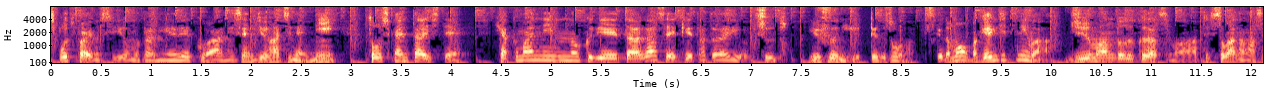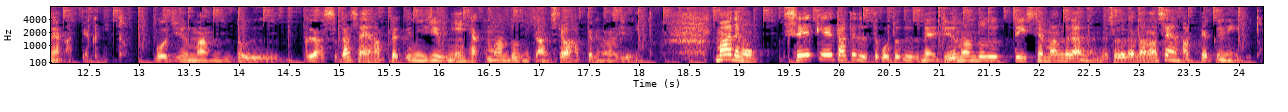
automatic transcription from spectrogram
Spotify の CEO のダニエル・エクは2018年に投資家に対して100万人のクリエイターが生計立てられるようにするというふうに言ってるそうなんですけども、まあ、現実には10万ドルクラスのアーティストが7800人と。50万ドルクラスが1820人、100万ドルに関しては870人と。まあでも、生計立てるってことですね、10万ドルって1000万ぐらいなんで、それが7800人いると。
